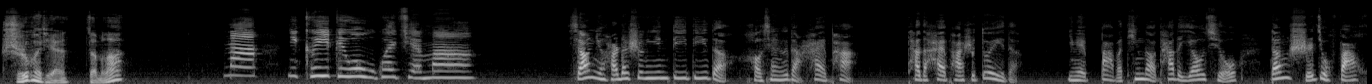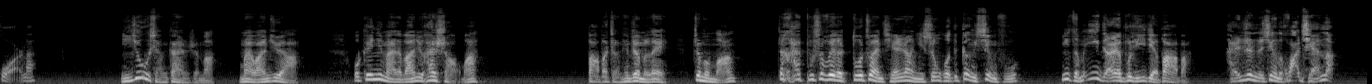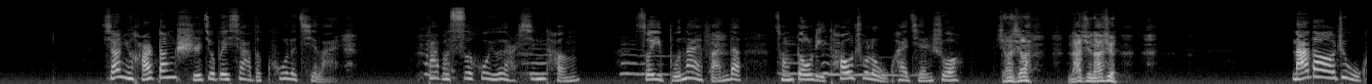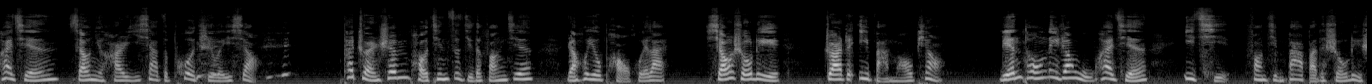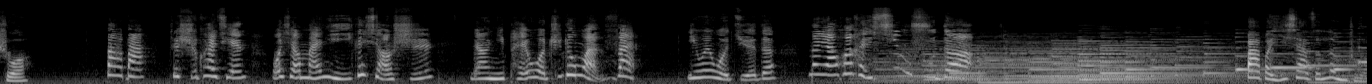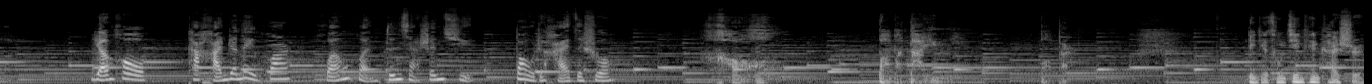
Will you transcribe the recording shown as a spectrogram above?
十块钱，怎么了？那你可以给我五块钱吗？小女孩的声音低低的，好像有点害怕。她的害怕是对的，因为爸爸听到她的要求，当时就发火了。你又想干什么？买玩具啊？我给你买的玩具还少吗？爸爸整天这么累，这么忙，这还不是为了多赚钱，让你生活的更幸福？你怎么一点也不理解爸爸，还任着性子花钱呢？小女孩当时就被吓得哭了起来。爸爸似乎有点心疼。所以不耐烦的从兜里掏出了五块钱，说：“行了行了，拿去拿去。”拿到这五块钱，小女孩一下子破涕为笑。她转身跑进自己的房间，然后又跑回来，小手里抓着一把毛票，连同那张五块钱一起放进爸爸的手里，说：“爸爸，这十块钱，我想买你一个小时，让你陪我吃顿晚饭，因为我觉得。”那样会很幸福的。爸爸一下子愣住了，然后他含着泪花，缓缓蹲下身去，抱着孩子说：“好，爸爸答应你，宝贝儿，并且从今天开始，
